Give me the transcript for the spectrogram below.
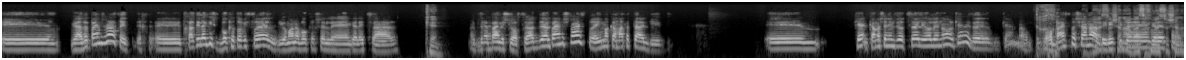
אה, ואז 2017 אה, התחלתי להגיש את בוקר טוב ישראל, יומן הבוקר של אה, גלי צה"ל. כן. זה 2013 עד 2017 עם הקמת התאגיד. כן, כמה שנים זה יוצא לי all in all, כן, זה, כן, 14 שנה, 14 שנה, 14-15 שנה.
